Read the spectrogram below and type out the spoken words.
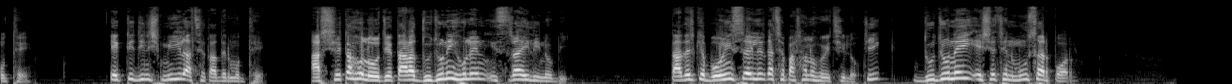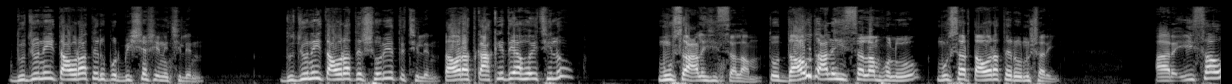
মধ্যে। একটি জিনিস মিল আছে তাদের মধ্যে, আর সেটা হলো যে তারা দুজনেই হলেন ইসরায়েলি নবী। তাদেরকে বন ইসরায়েলের কাছে পাঠানো হয়েছিল। ঠিক দুজনেই এসেছেন মুসার পর। দুজনেই তাওরাতের উপর বিশ্বাস এনেছিলেন। দুজনেই তাওরাতের শরীয়তে ছিলেন। তাওরাত কাকে দেয়া হয়েছিল? মুসা আলহিসাল্লাম তো দাউদ আলহিসাল্লাম হল মুসার তাওরাতের অনুসারী। আর ঈসাও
